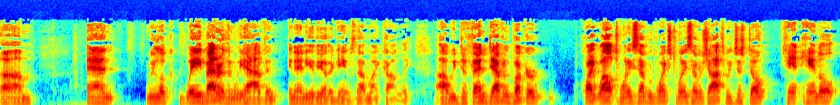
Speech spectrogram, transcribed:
Um, and we look way better than we have in, in any of the other games without Mike Conley. Uh, we defend Devin Booker quite well 27 points, 27 shots. We just don't can't handle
